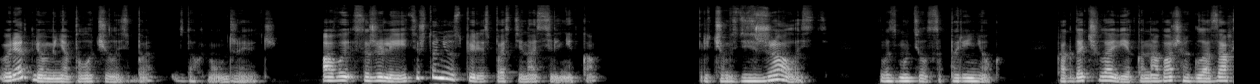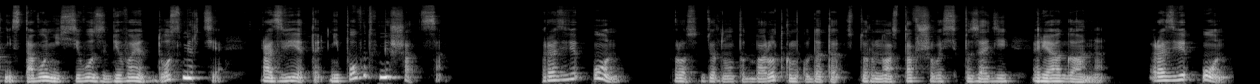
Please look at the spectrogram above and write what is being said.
Вряд ли у меня получилось бы, вздохнул Джевидж. А вы сожалеете, что не успели спасти насильника? Причем здесь жалость? Возмутился паренек. Когда человека на ваших глазах ни с того ни с сего забивают до смерти, разве это не повод вмешаться? Разве он, Рос дернул подбородком куда-то в сторону оставшегося позади Риагана, разве он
